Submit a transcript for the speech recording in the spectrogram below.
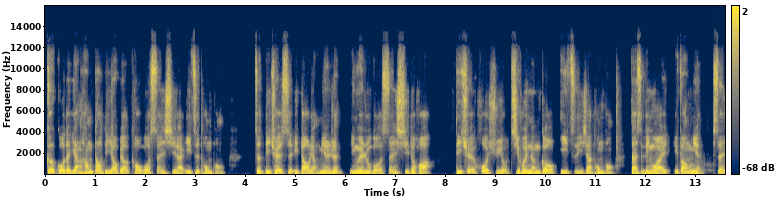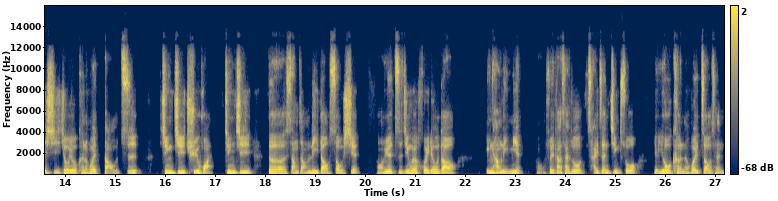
各国的央行到底要不要透过升息来抑制通膨，这的确是一刀两面刃。因为如果升息的话，的确，或许有机会能够抑制一下通膨，但是另外一方面，升息就有可能会导致经济趋缓，经济的上涨力道受限哦，因为资金会回流到银行里面哦，所以他才说财政紧缩有有可能会造成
